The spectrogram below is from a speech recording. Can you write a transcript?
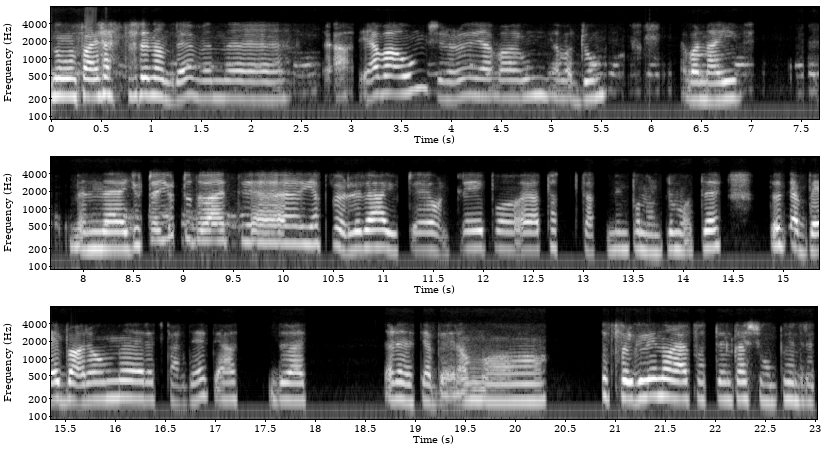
noen feil er større enn andre, men eh, ja, jeg var ung, skjønner du. Jeg var ung, jeg var dum. Jeg var naiv. Men uh, gjort er gjort, og du vet, jeg, jeg føler jeg har gjort det ordentlig. På, jeg har tatt skatten min på en ordentlig måte. Du vet, jeg ber bare om eh, rettferdighet. Jeg, du vet, det er det eneste jeg ber om. Og selvfølgelig, nå har jeg fått en kausjon på 100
